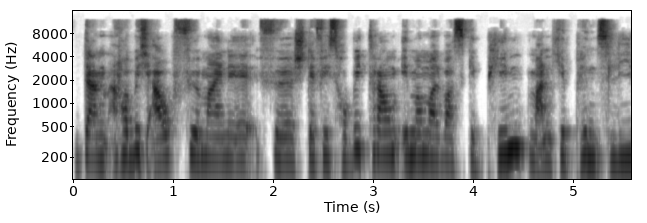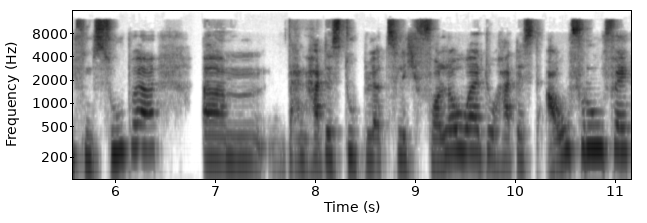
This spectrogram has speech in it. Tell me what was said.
dann habe ich auch für meine, für Steffis Hobbytraum immer mal was gepinnt. Manche Pins liefen super. Ähm, dann hattest du plötzlich Follower, du hattest Aufrufe.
